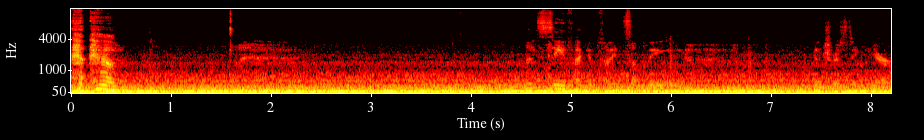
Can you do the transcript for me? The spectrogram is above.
Let's see if I can find something interesting here.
